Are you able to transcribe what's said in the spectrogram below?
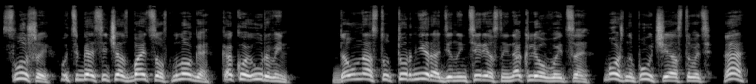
«Слушай, у тебя сейчас бойцов много? Какой уровень?» «Да у нас тут турнир один интересный наклевывается. Можно поучаствовать, а?»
